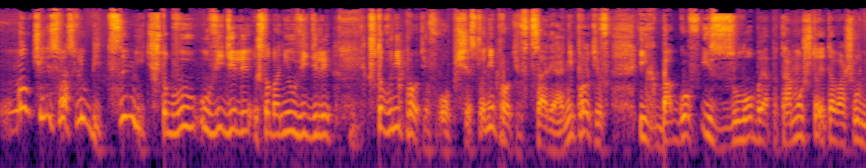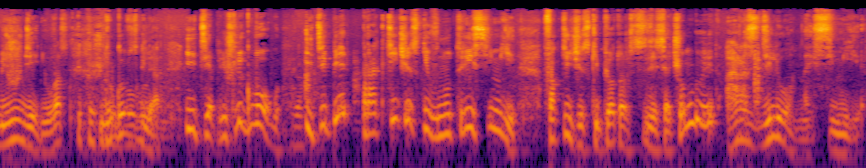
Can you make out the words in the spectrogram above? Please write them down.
научились вас любить, ценить, чтобы вы увидели, чтобы они увидели, что вы не против общества, не против царя, не против их богов из злобы, а потому что это ваше убеждение, у вас другой взгляд. И те пришли к Богу. И теперь практически внутри семьи. Фактически Петр здесь о чем говорит? О разделенной семье.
